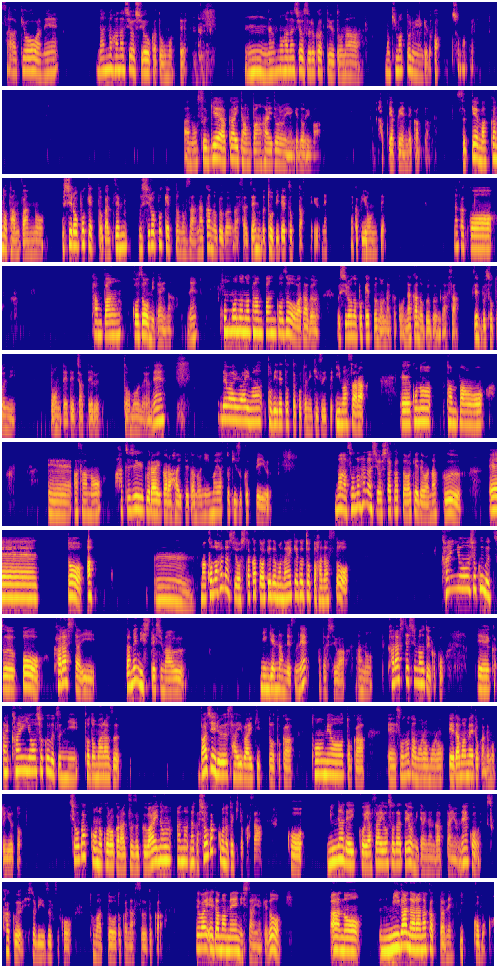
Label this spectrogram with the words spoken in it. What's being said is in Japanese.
さあ、今日はね、何の話をしようかと思って。うん、何の話をするかっていうとな、もう決まっとるんやけど、あ、ちょっと待って。あの、すげえ赤い短パン履いとるんやけど、今。800円で買った。すっげえ真っ赤の短パンの、後ろポケットが全、後ろポケットのさ、中の部分がさ、全部飛び出とったっていうね。なんかピヨンって。なんかこう、短パン小僧みたいなね。本物の短パン小僧は多分、後ろのポケットのなんかこう中の部分がさ、全部外にボンって出ちゃってると思うのよね。で、ワイは今飛び出とったことに気づいて、今更、えー、この短パンを、えー、朝の8時ぐらいから履いてたのに、今やっと気づくっていう。まあ、その話をしたかったわけではなく、えー、っと、あ、うん。まあ、この話をしたかったわけでもないけど、ちょっと話すと、観葉植物を枯らしたり、ダメにしてしまう人間なんですね。私は。あの、枯らしてしまうというか、こう、えー、観葉植物にとどまらず、バジル栽培キットとか、豆苗とか、えー、その他もろもろ、枝豆とかね、もっと言うと。小学校の頃から続くワイの、あの、なんか小学校の時とかさ、こう、みんなで一個野菜を育てようみたいなのがあったんよね。こう、各一人ずつこう、トマトとかナスとか。で、ワイ枝豆にしたんやけど、あの、実がならなかったね、一個も。っ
